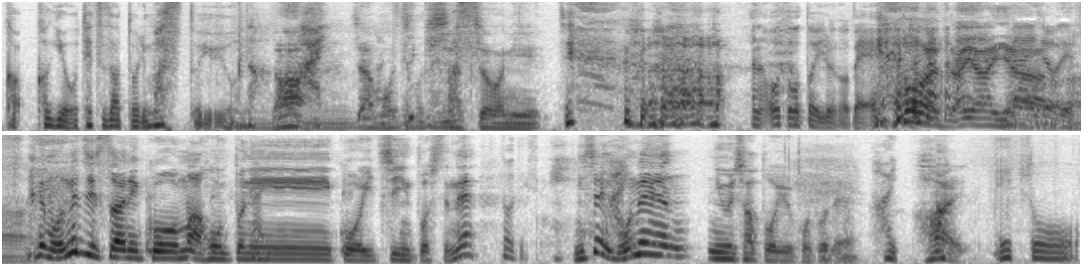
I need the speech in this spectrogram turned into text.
か家業を手伝っておりますというような。あ、はい。じゃあもう次期社長に あの弟いるので。そうなんです。いやいや。大丈夫です。でもね実際にこうまあ本当にこう一員としてね。そうですね。2005年入社ということで、はい。はい。えっ、と、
